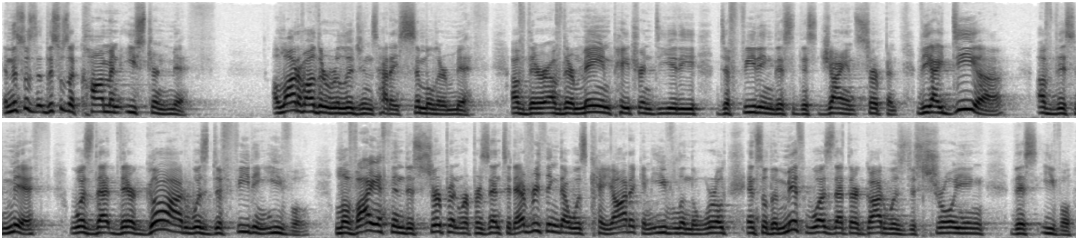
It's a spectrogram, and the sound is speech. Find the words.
And this was, this was a common Eastern myth. A lot of other religions had a similar myth of their, of their main patron deity defeating this, this giant serpent. The idea of this myth was that their God was defeating evil. Leviathan, this serpent, represented everything that was chaotic and evil in the world. And so the myth was that their God was destroying this evil.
